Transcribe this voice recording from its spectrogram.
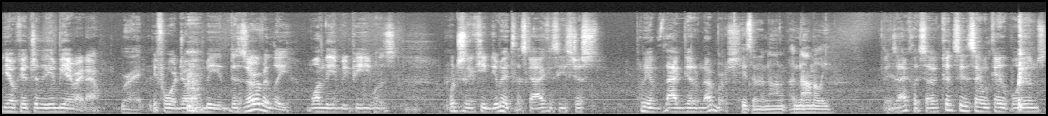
Jokic in the NBA right now. Right. Before Joel Embiid deservedly won the MVP, was we're just gonna keep giving it to this guy because he's just putting up that good of numbers. He's an anom- anomaly. Exactly. So I could see the same with Caleb Williams.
